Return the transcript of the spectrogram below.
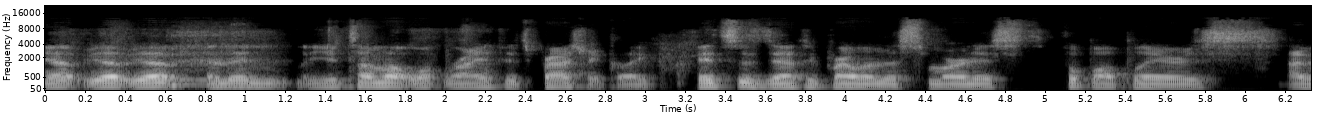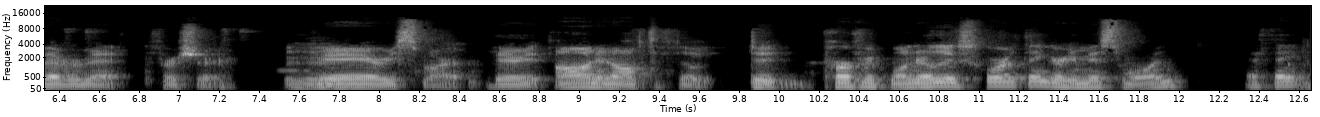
yep, yep, yep. And then you're talking about what Ryan Fitzpatrick. Like Fitz is definitely probably one of the smartest football players I've ever met for sure. Mm-hmm. Very smart, very on and off the field. Did perfect one early score, I think, or he missed one. I think.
